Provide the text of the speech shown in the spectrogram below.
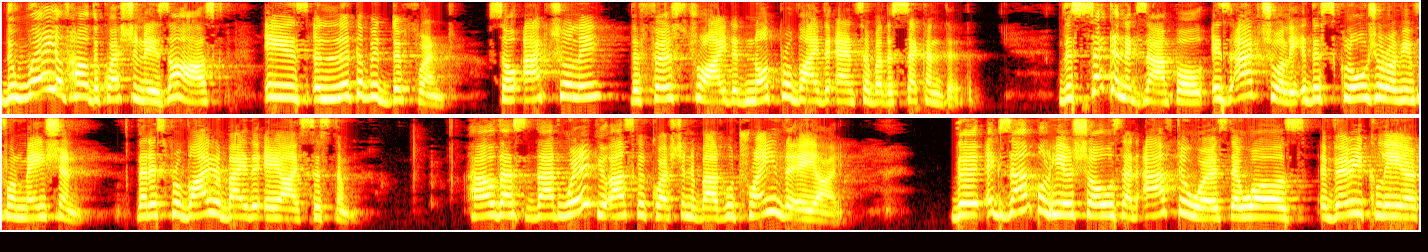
The way of how the question is asked is a little bit different. So actually, the first try did not provide the answer, but the second did. The second example is actually a disclosure of information that is provided by the AI system. How does that work? You ask a question about who trained the AI. The example here shows that afterwards there was a very clear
